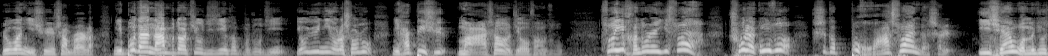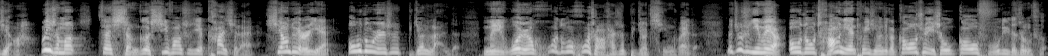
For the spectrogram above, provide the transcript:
如果你去上班了，你不但拿不到救济金和补助金，由于你有了收入，你还必须马上交房租。所以很多人一算啊，出来工作是个不划算的事儿。以前我们就讲啊，为什么在整个西方世界看起来相对而言，欧洲人是比较懒的，美国人或多或少还是比较勤快的？那就是因为啊，欧洲常年推行这个高税收、高福利的政策。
